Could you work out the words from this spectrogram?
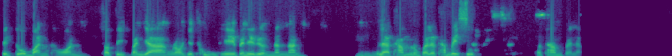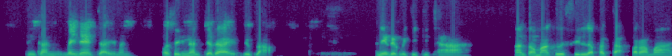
เป็นตัวบั่นทอน สติปัญญาของเราจะทุ่มเทไปในเรื่องนั้นๆเวลาทำลงไปแล้วทำไม่สุดพอทำไปแล้วถึงกันไม่แน่ใจมัน ว่าสิ่งนั้นจะได้หรือเปล่า อันนี้เรียกวิจิกิจฉาอันต่อมาคือศิลปตะปรามาส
